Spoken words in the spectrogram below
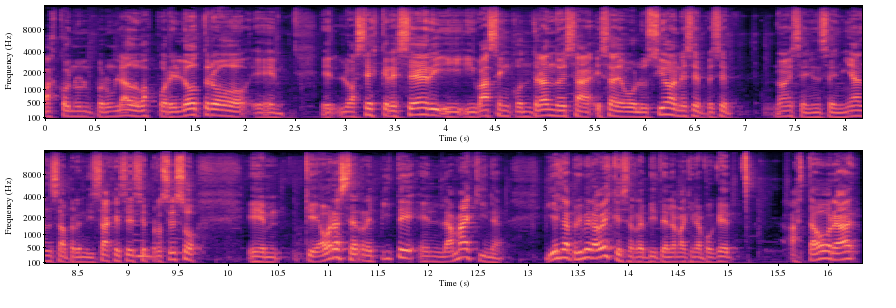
Vas con por un lado, vas por el otro, eh, eh, lo haces crecer y, vas encontrando esa, devolución, ese, ¿no? esa enseñanza, aprendizaje, ese, proceso eh, que ahora se repite en la máquina. Y es la primera vez que se repite en la máquina, porque hasta ahora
